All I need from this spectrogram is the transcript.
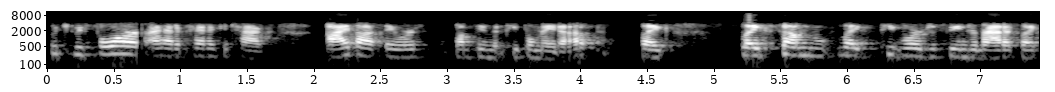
which before I had a panic attack, I thought they were something that people made up. Like like some like people are just being dramatic like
